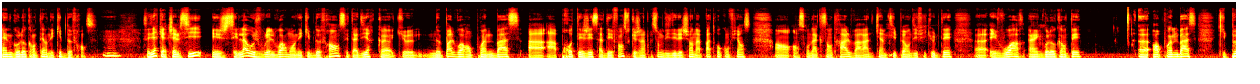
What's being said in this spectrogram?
N'Golo Kanté en équipe de France. C'est-à-dire qu'à Chelsea, et c'est là où je voulais le voir moi en équipe de France, c'est-à-dire que, que ne pas le voir en point de basse à, à protéger sa défense, parce que j'ai l'impression que Didier Deschamps n'a pas trop confiance en, en son axe central, Varane qui est un petit peu en difficulté, euh, et voir N'Golo Kanté euh, en point de basse qui peut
